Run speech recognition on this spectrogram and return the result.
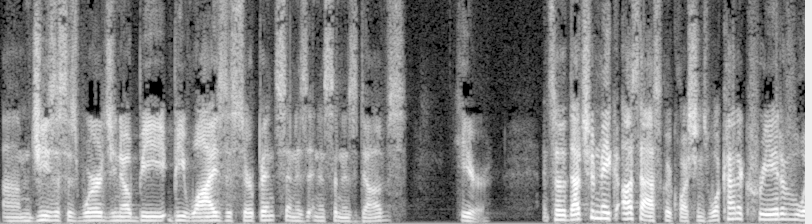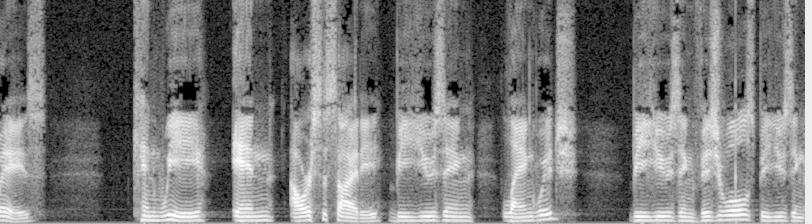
um, Jesus' words, you know, be, be wise as serpents and as innocent as doves here. And so that should make us ask the questions what kind of creative ways can we in our society be using language, be using visuals, be using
